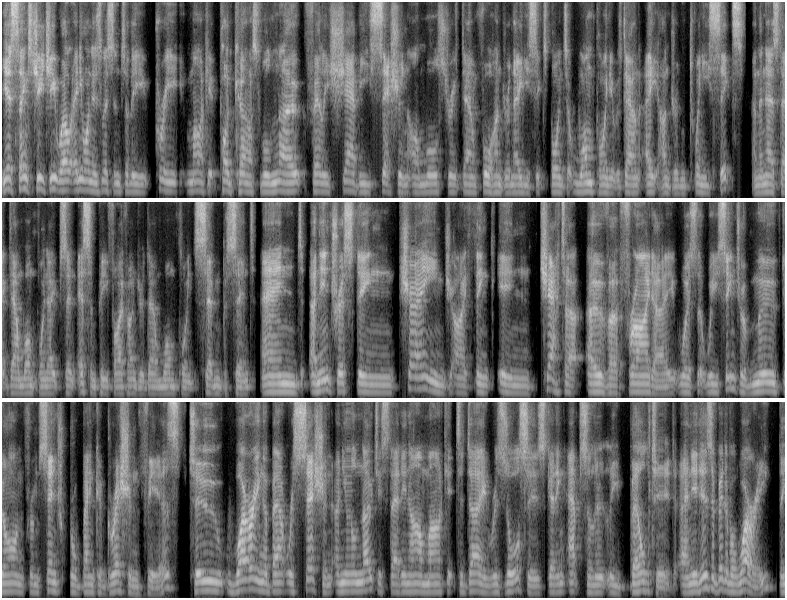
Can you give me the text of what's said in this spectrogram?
Yes, thanks, Chichi. Well, anyone who's listened to the pre market podcast will know fairly shabby session on Wall Street, down 486 points. At one point, it was down 826, and the NASDAQ down 1.8%, S&P 500 down 1.7%. And an interesting change, I think, in chatter over Friday was that we seem to have moved on from central bank aggression fears to worrying about recession. And you'll notice that in our market today, resources getting absolutely belted. And it is a bit of a worry. The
